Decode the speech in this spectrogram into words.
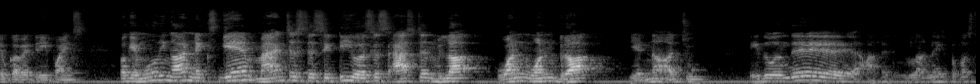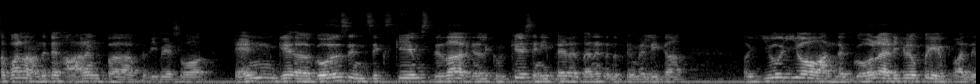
டுக் அவே த்ரீ பாயிண்ட்ஸ் ஓகே மூவிங் ஆன் நெக்ஸ்ட் கேம் மேன்செஸ்டர் சிட்டி வர்சஸ் ஆஸ்டன் வில்லா ஒன் ஒன் டிரா என்ன ஆச்சு? இது வந்து ஃபர்ஸ்ட் ஆஃப் ஆல் நான் வந்துட்டு ஹாரன் பத்தி பேசுவோம். Ten goals in six games இதுதான் இருக்கிறதுல குவிக்கஸ்ட் எனி பிளேயர் தானே இந்த பிரீமியர் லீக்கா ஐயோ ஐயோ அந்த கோல் அடிக்கிறப்ப அந்த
